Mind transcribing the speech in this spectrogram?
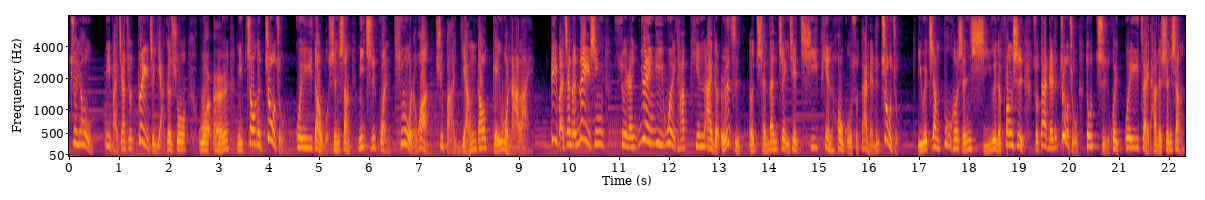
最后利百加就对着雅各说：“我儿，你招的咒诅归到我身上，你只管听我的话，去把羊羔给我拿来。”利百加的内心虽然愿意为他偏爱的儿子而承担这一切欺骗后果所带来的咒诅，以为这样不合神喜悦的方式所带来的咒诅都只会归在他的身上。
